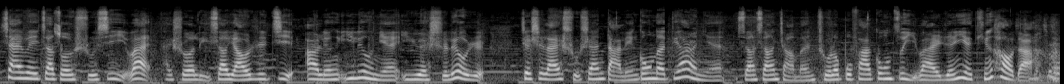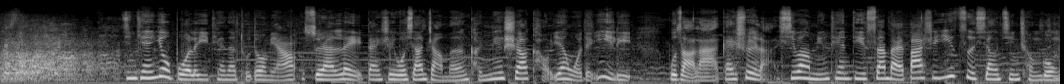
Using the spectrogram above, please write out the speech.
下一位叫做熟悉以外，他说李逍遥日记，二零一六年一月十六日，这是来蜀山打零工的第二年。想想掌门除了不发工资以外，人也挺好的。今天又播了一天的土豆苗，虽然累，但是我想掌门肯定是要考验我的毅力。不早啦，该睡了。希望明天第三百八十一次相亲成功。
